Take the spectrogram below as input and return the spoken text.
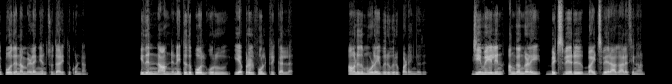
இப்போது நம் இளைஞன் சுதாரித்துக் கொண்டான். இது நாம் நினைத்தது போல் ஒரு ஏப்ரல் ஃபூல் ட்ரிக் அல்ல. அவனது மூளை விறுவிறுப்படைந்தது. ஜிமெயிலின் அங்கங்களை பிட்ஸ் வேறு பைட்ஸ் வேறாக அலசினான்.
